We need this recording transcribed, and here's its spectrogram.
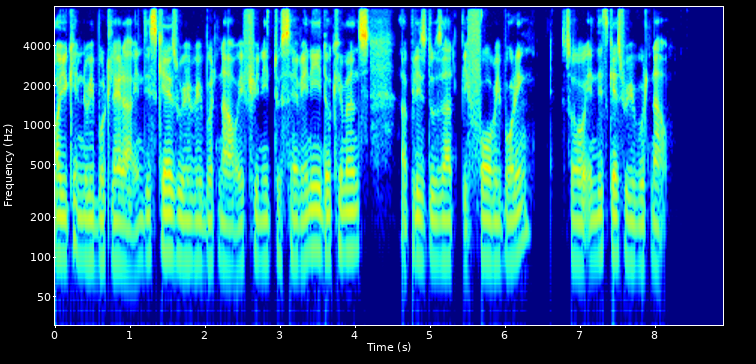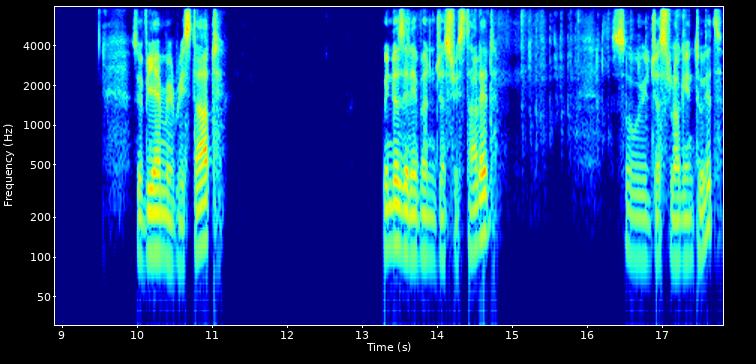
or you can reboot later. In this case, we will reboot now. If you need to save any documents, uh, please do that before rebooting. So in this case, we reboot now. The VM will restart Windows 11 just restarted. So we'll just log into it.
